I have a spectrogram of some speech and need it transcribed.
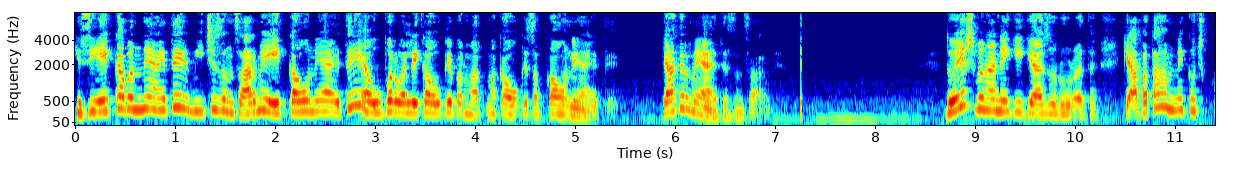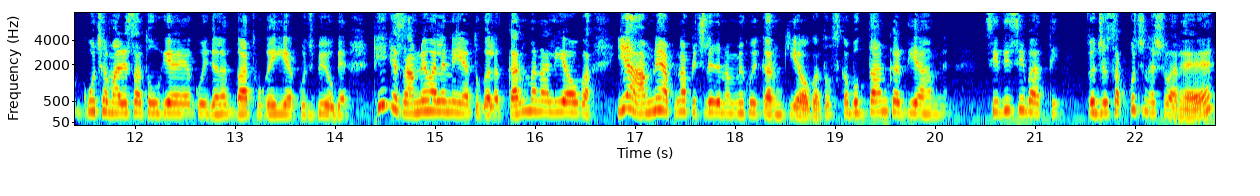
किसी एक का बनने आए थे, नीचे संसार में एक का होने आए थे, या ऊपर वाले का होके, परमात्मा का होके, सबका होने आए थे? क्या करने आए थे संसार में? द्वेष बनाने की क्या ज़रूरत है? क्या पता हमने कुछ कुछ हमारे साथ हो गया या कोई गलत बात हो गई या कुछ भी हो गया। ठीक है, सामने वाले ने या तो गलत कर्म बना लिया होगा, या हमने अपना पिछले जन्म में कोई कर्म किया होगा तो उसका भुगतान कर दिया हमने। सीधी सी बात थी। तो जो सब कुछ नश्वर है,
